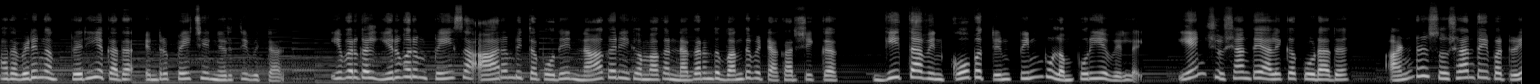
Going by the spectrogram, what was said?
அதை விடுங்க பெரிய கதை என்று பேச்சை நிறுத்திவிட்டாள் இவர்கள் இருவரும் பேச ஆரம்பித்த போதே நாகரிகமாக நகர்ந்து வந்துவிட்ட ஹர்ஷிக்கு கீதாவின் கோபத்தின் பின்புலம் புரியவில்லை. ஏன் சுஷாந்தை அழைக்கக்கூடாது? அன்று சுஷாந்தை பற்றி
